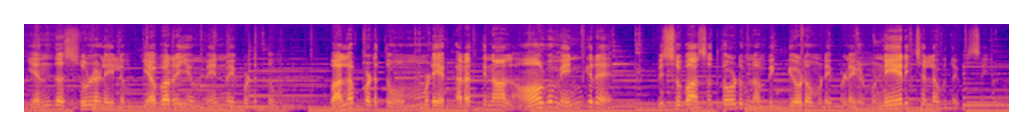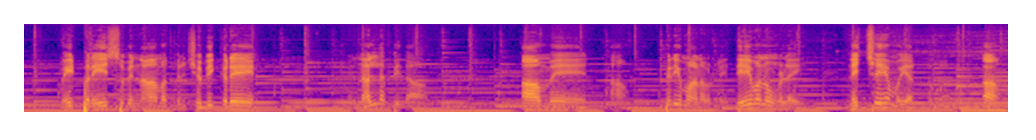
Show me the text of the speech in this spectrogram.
எந்த சூழ்நிலையிலும் எவரையும் மேன்மைப்படுத்தவும் பலப்படுத்தவும் உம்முடைய கரத்தினால் ஆகும் என்கிற விசுவாசத்தோடும் நம்பிக்கையோடும் உம்முடைய பிள்ளைகள் முன்னேறி செல்ல உதவி செய்யும். மீட்பர் இயேசுவின் நாமத்தில் செபிக்கிறேன் நல்ல பிதா ஆமேன். ஆமேன். பிரியமானவர்களே தேவன் உங்களை நிச்சயம் உயர்த்துவார். ஆம்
